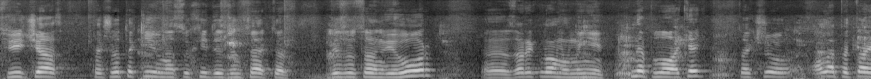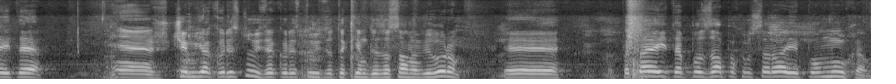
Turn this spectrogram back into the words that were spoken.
в свій час. Так що такий у нас сухий дезінфектор Дезосан Вігор. Е, За рекламу мені не платять. Так що, але питаєте, е, чим я користуюсь, я користуюся таким дезосаном Вігором. Е, Питаєте по запаху в сараї, по мухам.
